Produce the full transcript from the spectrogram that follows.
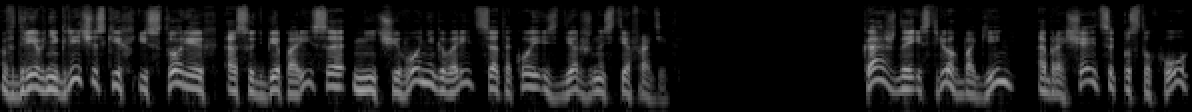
В древнегреческих историях о судьбе Париса ничего не говорится о такой сдержанности Афродиты. Каждая из трех богинь обращается к пастуху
